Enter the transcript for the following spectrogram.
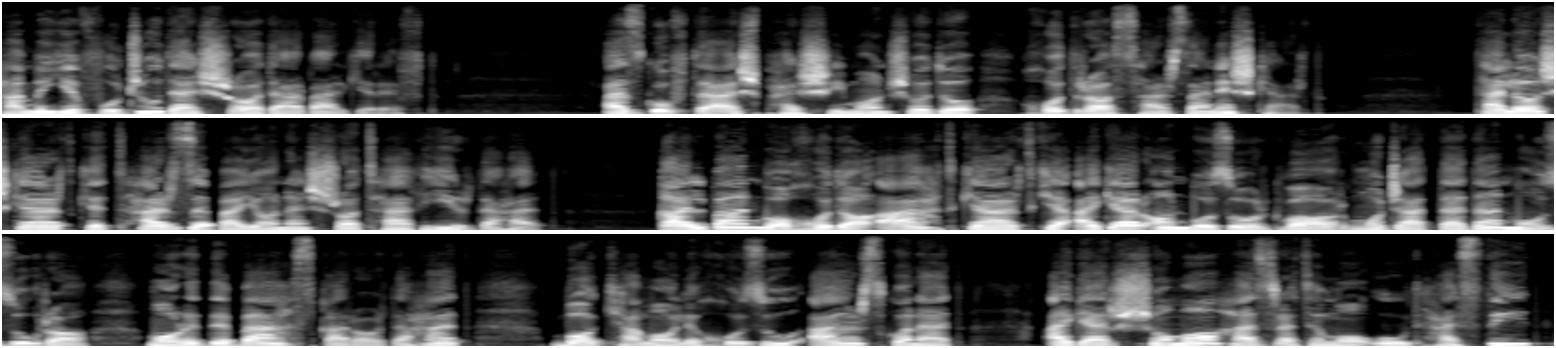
همه وجودش را در بر گرفت. از گفتهش پشیمان شد و خود را سرزنش کرد. تلاش کرد که طرز بیانش را تغییر دهد. قلبا با خدا عهد کرد که اگر آن بزرگوار مجددا موضوع را مورد بحث قرار دهد با کمال خضوع عرض کند اگر شما حضرت موعود هستید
